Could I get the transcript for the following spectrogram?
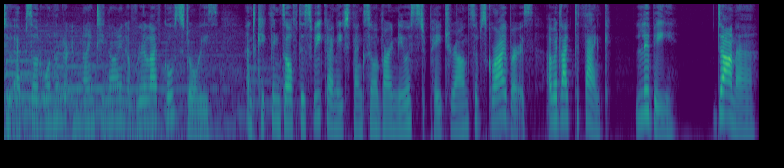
to episode 199 of Real Life Ghost Stories. And to kick things off this week, I need to thank some of our newest Patreon subscribers. I would like to thank Libby, Donna,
